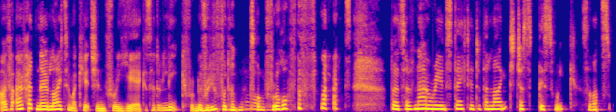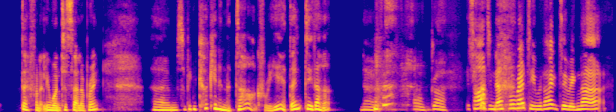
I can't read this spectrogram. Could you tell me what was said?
I've I've had no light in my kitchen for a year because I had a leak from the roof and on the Oh, top floor of the flat. But I've now reinstated the light just this week, so that's definitely one to celebrate. Um, so I've been cooking in the dark for a year. Don't do that. No. oh God, it's hard enough already without doing that.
